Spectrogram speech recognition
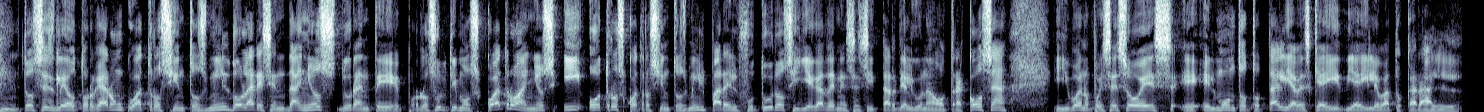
Entonces le otorgaron 400 mil dólares en daños durante por los últimos cuatro años y otros 400 mil para el futuro si llega de necesitar de alguna otra cosa. Y bueno, pues eso es eh, el monto total. Ya ves que ahí de ahí le va a tocar al,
